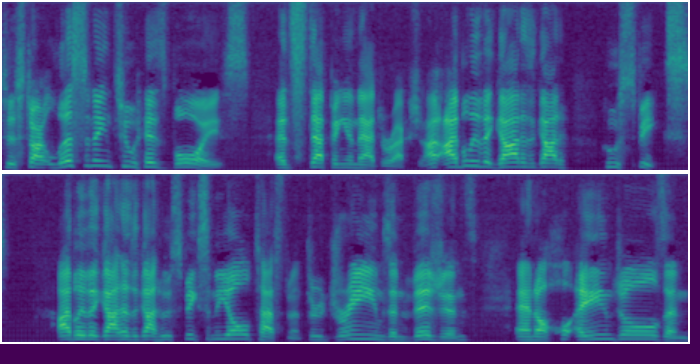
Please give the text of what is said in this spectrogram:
to start listening to His voice and stepping in that direction. I, I believe that God is a God who speaks. I believe that God is a God who speaks in the Old Testament through dreams and visions and angels and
